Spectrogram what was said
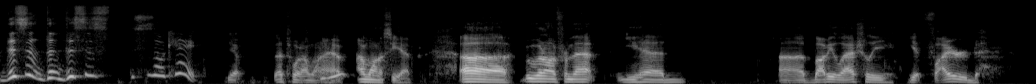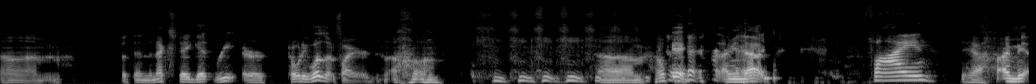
this is th- this is this is okay Yep, that's what I want to have. I want to see happen. Uh, moving on from that, you had uh, Bobby Lashley get fired, um, but then the next day get re or Cody wasn't fired. Um, um, okay, I mean that. fine Yeah, I mean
